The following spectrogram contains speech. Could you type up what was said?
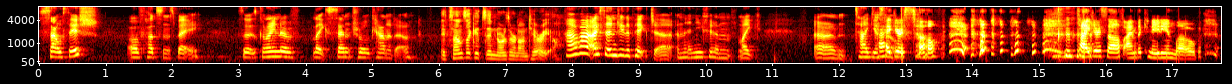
southish of Hudson's Bay. So it's kind of like central Canada. It sounds like it's in northern Ontario. How about I send you the picture and then you can like um, tag yourself. Tag yourself. Tag yourself. I'm the Canadian lobe.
